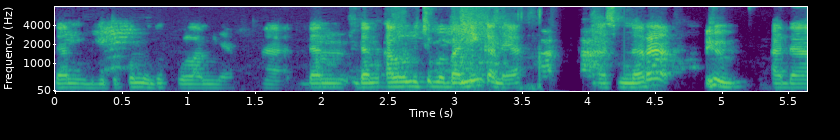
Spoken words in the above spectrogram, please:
dan begitu pun untuk pulamnya. Nah, dan dan kalau lu coba bandingkan ya, nah sebenarnya ada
